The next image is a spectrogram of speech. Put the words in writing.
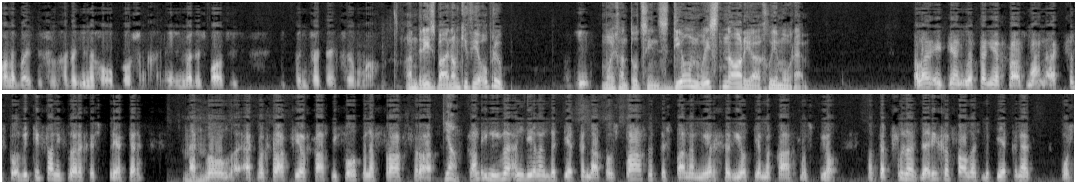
van naby te voeg dat enige oplossing gaan hê nie, maar dit is basies die punt wat ek vir maak. Andries, baie dankie vir jou oproep. Mooi gaan totsiens. Dion Western area, goeiemôre. Hallo Etienne, ook aan jou gas. Man, ek verskil bietjie van die vorige spreker. Ek mhm. wil ek wil graag vir jou gas die volgende vraag vra. Ja. Kan die nuwe indeling beteken dat ons plaaslike spanne meer gereeld teen mekaar gaan speel? Want ek voel as dit die geval is, beteken dit ons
